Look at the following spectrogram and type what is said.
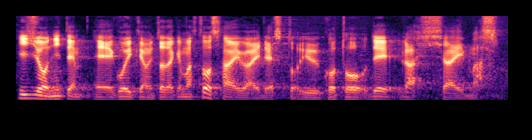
以上2点、えご意見をいただけますと幸いですということでいらっしゃいます。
